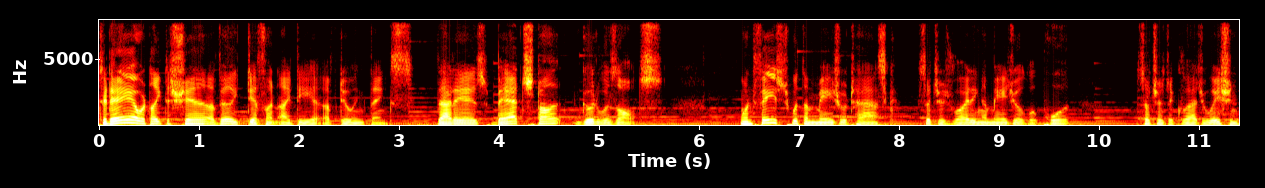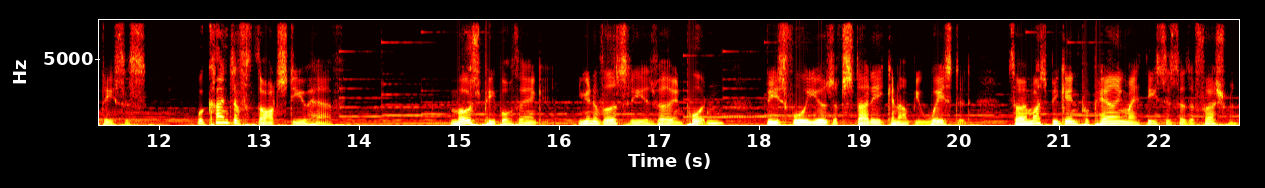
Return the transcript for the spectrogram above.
Today I would like to share a very different idea of doing things. That is, bad start, good results. When faced with a major task, such as writing a major report, such as a graduation thesis, what kinds of thoughts do you have? Most people think university is very important, these four years of study cannot be wasted, so I must begin preparing my thesis as a freshman.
